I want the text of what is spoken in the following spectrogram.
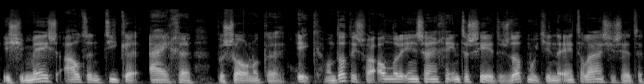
is je meest authentieke eigen persoonlijke ik. Want dat is waar anderen in zijn geïnteresseerd. Dus dat moet je in de etalage zetten.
